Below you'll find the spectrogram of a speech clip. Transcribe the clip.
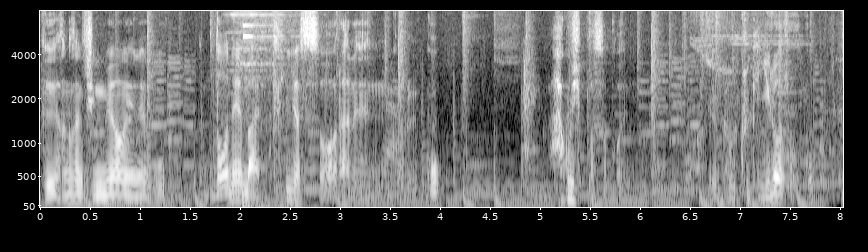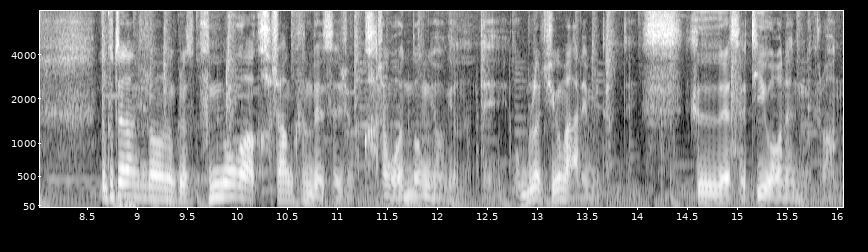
그 항상 증명해내고 너네 말 틀렸어 라는 거를 꼭 하고 싶었었거든요. 그리고 그렇게 이뤄졌고. 그때 당시로는 그래서 분노가 가장 큰 메시지고 가장 원동력이었는데 뭐 물론 지금은 아닙니다. 근데 그래서 D1은 그런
